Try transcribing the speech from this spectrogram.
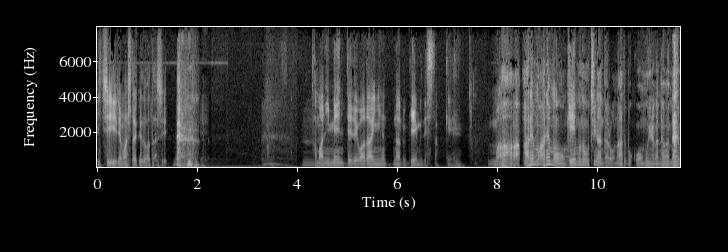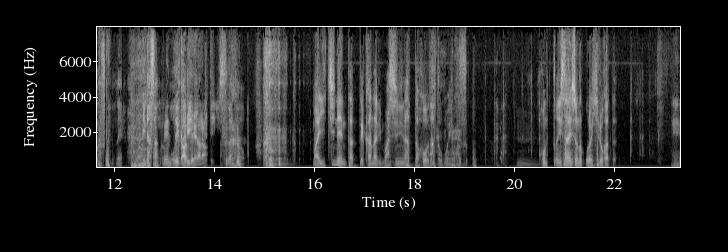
1位入れましたけど、私。うんたまにメンテで話題になるゲームでしたっけ？まああ、あれも、あれもゲームのうちなんだろうなって僕は思いながら眺めてますけどね。皆さんがメンテお怒りが開けたらになられている姿を。まあ、1年経ってかなりマシになった方だと思います。うん本当に最初の頃ひどかった。へ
